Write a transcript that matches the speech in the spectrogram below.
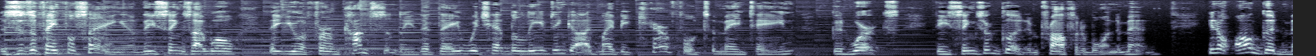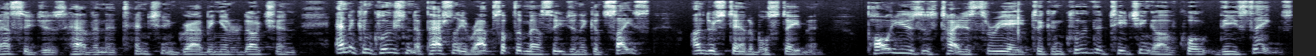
This is a faithful saying. Of these things I will that you affirm constantly, that they which have believed in God might be careful to maintain good works. These things are good and profitable unto men. You know, all good messages have an attention grabbing introduction and a conclusion that passionately wraps up the message in a concise, understandable statement. Paul uses Titus 3:8 to conclude the teaching of, quote, these things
